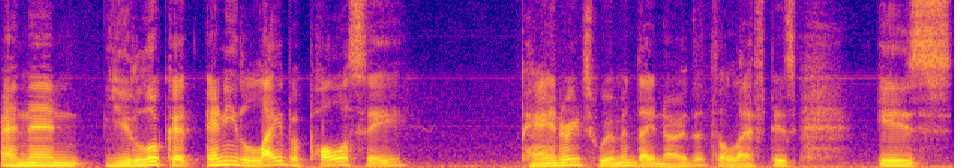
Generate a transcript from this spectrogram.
And then you look at any Labor policy pandering to women, they know that the left is is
